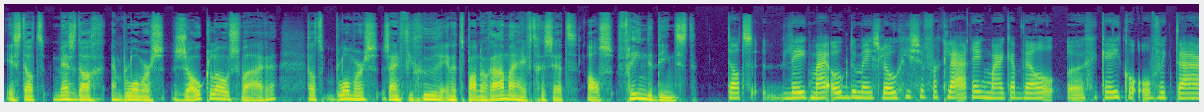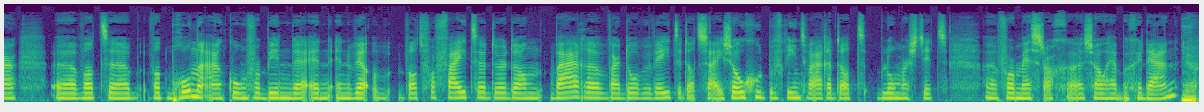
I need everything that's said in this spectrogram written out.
is dat Mesdag en Blommers zo close waren dat Blommers zijn figuren in het panorama heeft gezet als vriendendienst dat leek mij ook de meest logische verklaring. Maar ik heb wel uh, gekeken of ik daar uh, wat, uh, wat bronnen aan kon verbinden. En, en wel, wat voor feiten er dan waren. Waardoor we weten dat zij zo goed bevriend waren dat Blommers dit voor Mesdag zou hebben gedaan. Ja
